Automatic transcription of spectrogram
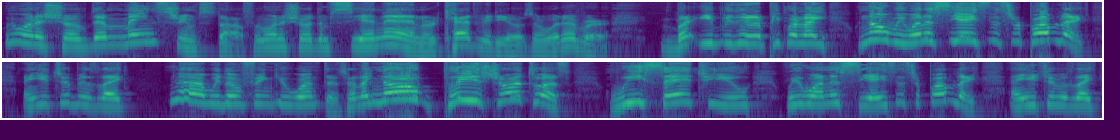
We want to show them mainstream stuff. We want to show them CNN or cat videos or whatever. But even there are people are like, no, we want to see Atheist Republic, and YouTube is like, no, we don't think you want this. They're like, no, please show it to us. We say to you, we want to see Atheist Republic. And YouTube is like,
